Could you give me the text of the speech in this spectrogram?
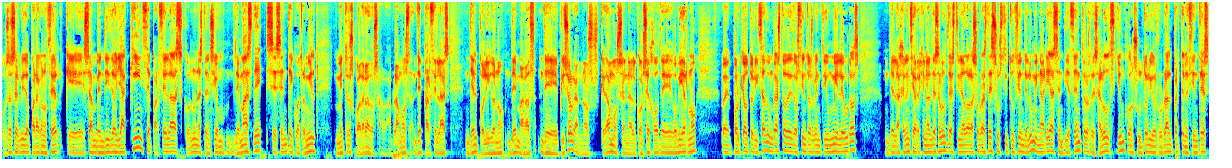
pues ha servido para conocer que se han vendido ya 15 parcelas con una extensión de más de 64.000 metros cuadrados. Hablamos de parcelas del polígono de Magaz de Pisorga. Nos quedamos en el Consejo de Gobierno eh, porque ha autorizado un gasto de 221.000 euros de la Gerencia Regional de Salud destinado a las obras de sustitución de luminarias en 10 centros de salud y un consultorio rural pertenecientes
